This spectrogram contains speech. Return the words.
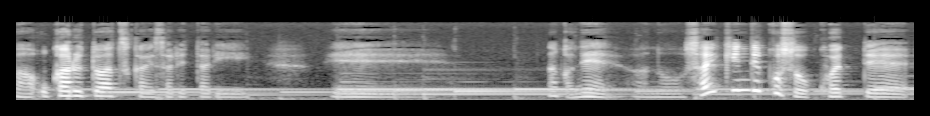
まあ、オカルト扱いされたり、えー、なんかねあの最近でこそこうやって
